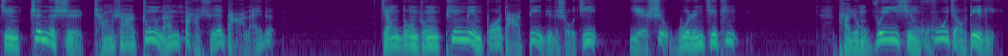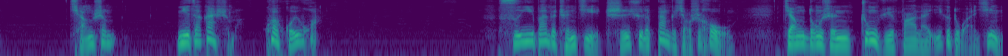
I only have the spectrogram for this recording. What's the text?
竟真的是长沙中南大学打来的。江东中拼命拨打弟弟的手机，也是无人接听。他用微信呼叫弟弟：“强生，你在干什么？快回话！”死一般的沉寂持续了半个小时后，江东升终于发来一个短信，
